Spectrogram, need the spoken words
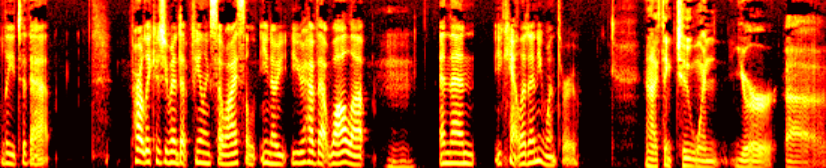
lead to that. Partly because you end up feeling so isolated. You know, you have that wall up, Mhm. and then you can't let anyone through. And I think too, when your uh,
